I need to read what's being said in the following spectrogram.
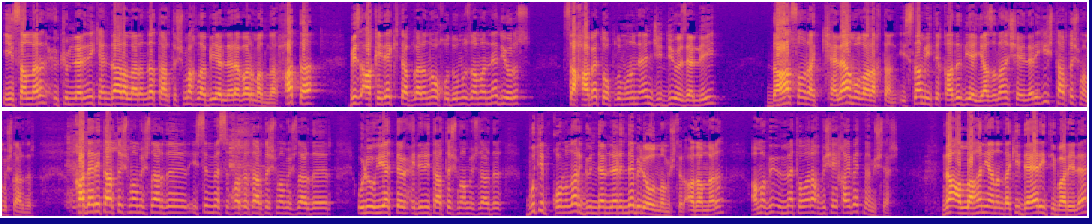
insanların hükümlerini kendi aralarında tartışmakla bir yerlere varmadılar. Hatta biz akide kitaplarını okuduğumuz zaman ne diyoruz? Sahabe toplumunun en ciddi özelliği daha sonra kelam olaraktan İslam itikadı diye yazılan şeyleri hiç tartışmamışlardır. Kaderi tartışmamışlardır, isim ve sıfatı tartışmamışlardır, uluhiyet tevhidini tartışmamışlardır. Bu tip konular gündemlerinde bile olmamıştır adamların. Ama bir ümmet olarak bir şey kaybetmemişler. Ne Allah'ın yanındaki değer itibariyle,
